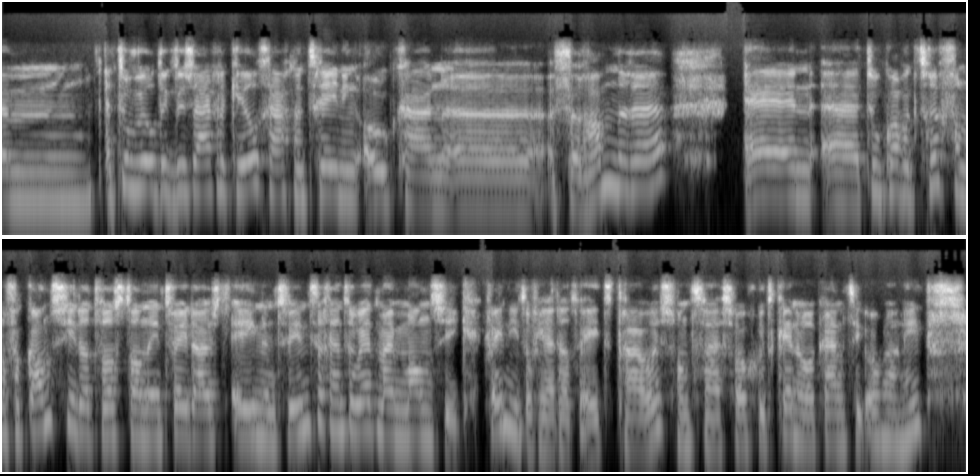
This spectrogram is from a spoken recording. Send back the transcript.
um, en toen wilde ik dus eigenlijk heel graag mijn training ook gaan uh, veranderen. En uh, toen kwam ik terug van de vakantie, dat was dan in 2021. En toen werd mijn man ziek. Ik weet niet of jij dat weet trouwens, want uh, zo goed kennen we elkaar natuurlijk ook nog niet.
